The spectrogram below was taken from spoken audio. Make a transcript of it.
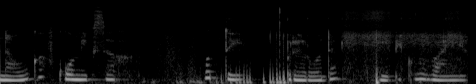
Наука в коміксах. Коти, природа і піклування.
